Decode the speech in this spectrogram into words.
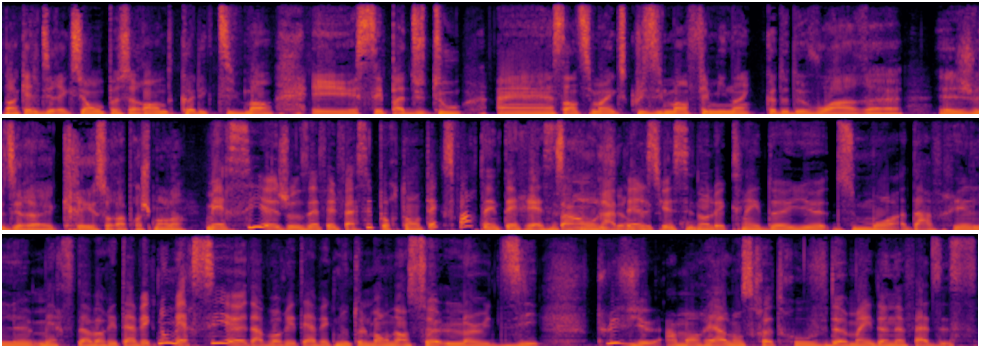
dans quelle direction on peut se rendre collectivement. Et c'est pas du tout un sentiment exclusivement féminin que de devoir, euh, je veux dire, euh, créer ce rapprochement-là. Merci Joseph Elfacé pour ton texte fort intéressant. On rappelle que c'est dans le clin du mois d'avril. Merci d'avoir été avec nous. Merci euh, d'avoir été avec nous tout le monde dans ce lundi pluvieux à Montréal. On se retrouve demain de 9 à 10.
